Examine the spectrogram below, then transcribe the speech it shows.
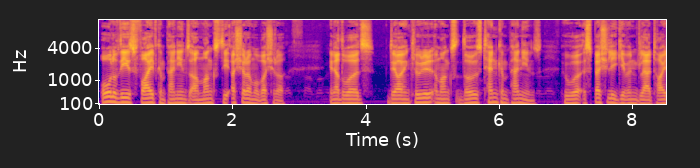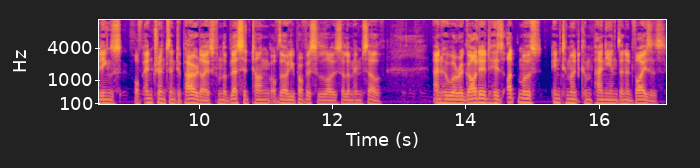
All of these five companions are amongst the Ashara Mubashara. In other words, they are included amongst those ten companions who were especially given glad tidings of entrance into paradise from the blessed tongue of the Holy Prophet ﷺ himself, and who were regarded his utmost intimate companions and advisers.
